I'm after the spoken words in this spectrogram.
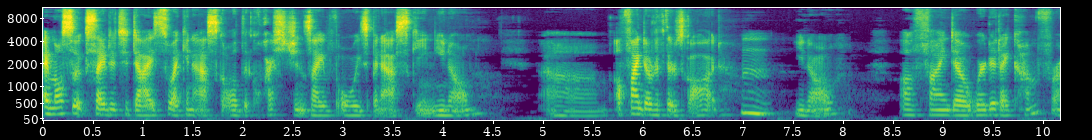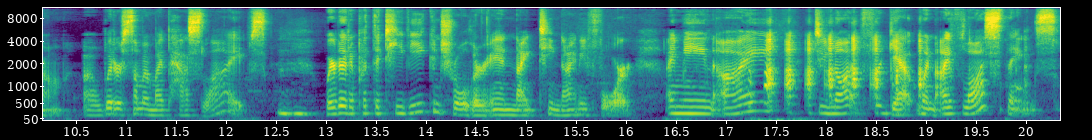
I'm also excited to die so I can ask all the questions I've always been asking, you know. Um, I'll find out if there's God, Mm. you know. I'll find out where did I come from? Uh, what are some of my past lives? Mhm. Where did I put the TV controller in 1994? I mean, I do not forget when I've lost things.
